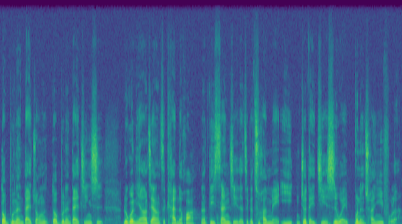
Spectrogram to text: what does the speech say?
都不能带妆，都不能带金饰。如果你要这样子看的话，那第三节的这个穿美衣，你就得解释为不能穿衣服了。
